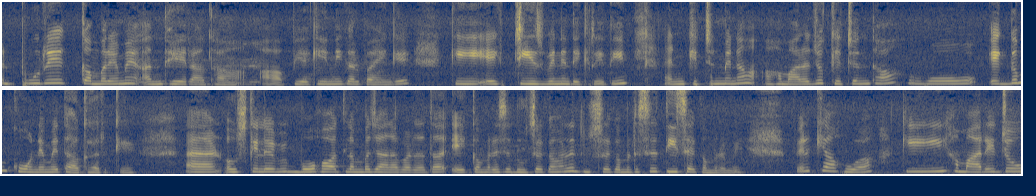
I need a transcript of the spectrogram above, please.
एंड पूरे कमरे में अंधेरा था। आप यकीन नहीं कर पाएँगे कि एक चीज़ भी नहीं दिख रही थी। एंड किचन में ना, हमारा जो किचन था, वो एकदम कोने में था घर के। एंड उसके लिए भी बहुत लंबा जाना पड़ता था, एक कमरे से दूसरे कमरे दूसरे कमरे से तीसरे कमरे में। फिर क्या हुआ कि हमारे जो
